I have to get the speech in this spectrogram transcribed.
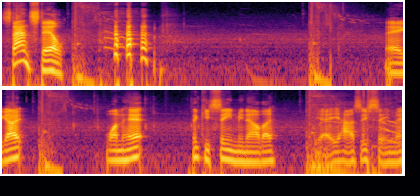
Stand still. there you go. One hit. I think he's seen me now though. Yeah, he has. He's seen me.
